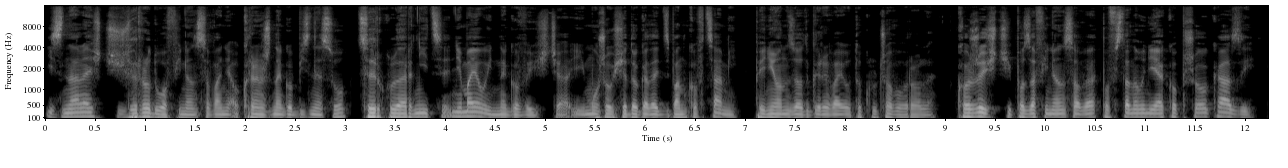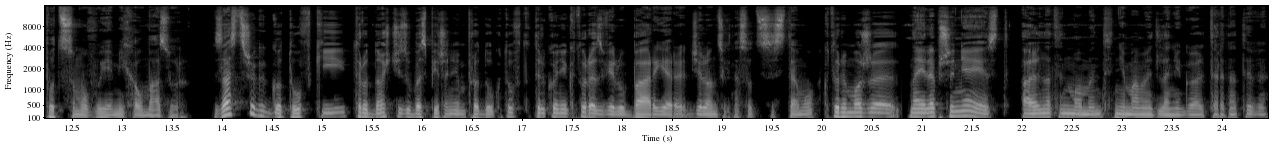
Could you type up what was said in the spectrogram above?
i znaleźć źródło finansowania okrężnego biznesu, cyrkularnicy nie mają innego wyjścia i muszą się dogadać z bankowcami. Pieniądze odgrywają tu kluczową rolę. Korzyści pozafinansowe powstaną niejako przy okazji, podsumowuje Michał Mazur. Zastrzyk gotówki, trudności z ubezpieczeniem produktów to tylko niektóre z wielu barier dzielących nas od systemu, który może najlepszy nie jest, ale na ten moment nie mamy dla niego alternatywy.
